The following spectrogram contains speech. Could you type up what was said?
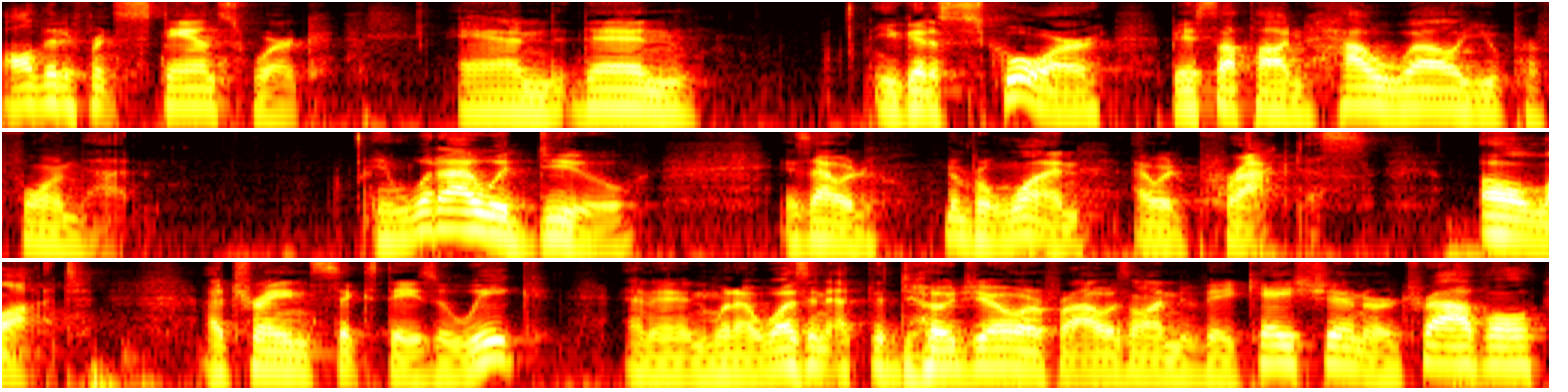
all the different stance work and then you get a score based off on how well you perform that and what i would do is i would number one i would practice a lot I trained six days a week. And then when I wasn't at the dojo or if I was on vacation or travel,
